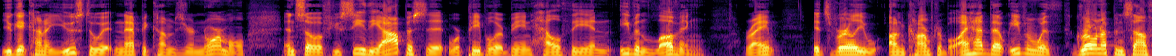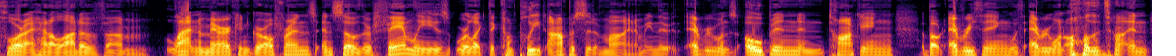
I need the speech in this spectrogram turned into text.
you get kind of used to it and that becomes your normal. And so if you see the opposite where people are being healthy and even loving, right? It's really uncomfortable. I had that even with growing up in South Florida, I had a lot of, um, Latin American girlfriends, and so their families were like the complete opposite of mine. I mean, everyone's open and talking about everything with everyone all the time, and,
